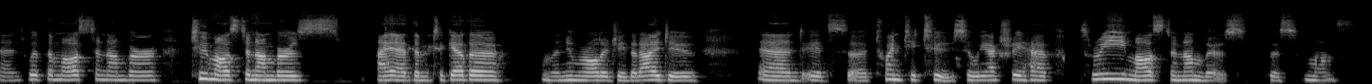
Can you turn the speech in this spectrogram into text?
and with the master number two master numbers i add them together from the numerology that i do and it's uh, 22. So we actually have three master numbers this month.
